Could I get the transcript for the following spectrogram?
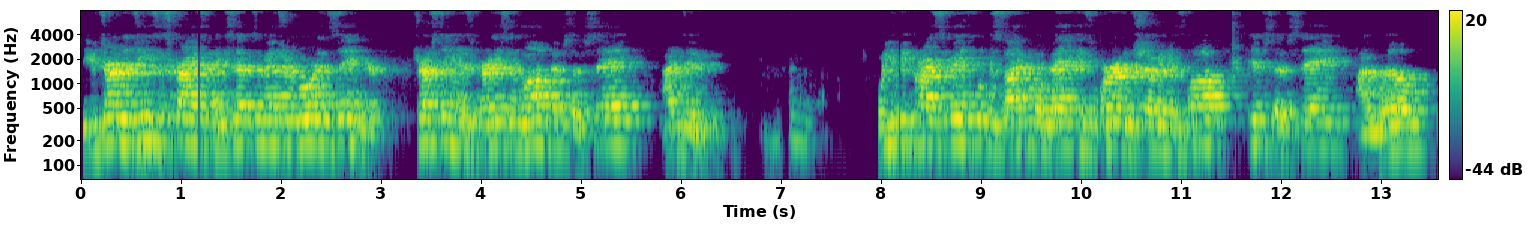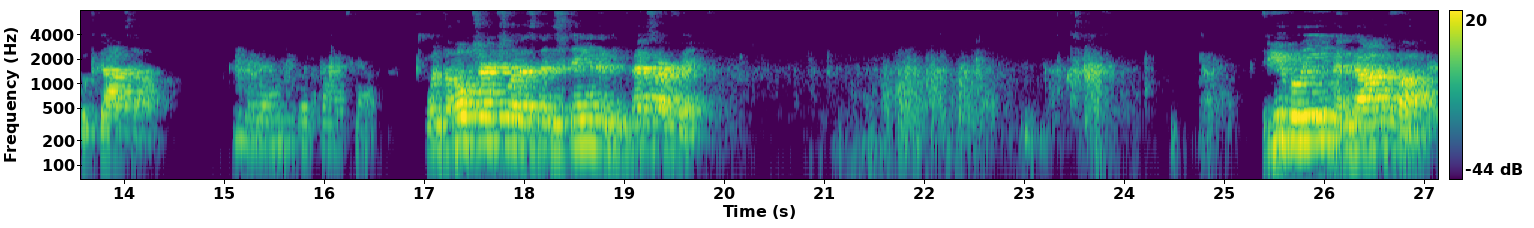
Do you turn to Jesus Christ and accept Him as your Lord and Savior, trusting in His grace and love? If so, say, I do. Will you be Christ's faithful disciple, obeying His word and showing His love? If so, say, I will, with God's help. With God's help. With the whole church, let us then stand and confess our faith. Do you believe in God the Father?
